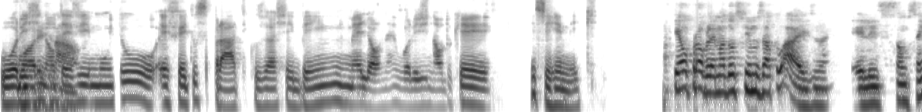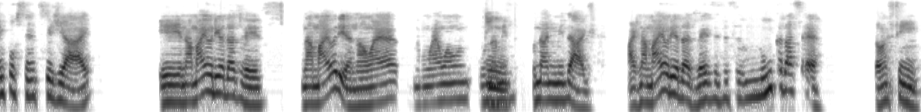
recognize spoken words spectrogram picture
o original, original. teve muito efeitos práticos. Eu achei bem melhor, né? O original do que esse remake. Que é o problema dos filmes atuais, né? Eles são 100% CGI e na maioria das vezes, na maioria, não é, não é uma unanimidade, mas na maioria das vezes isso nunca dá certo. Então, assim,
